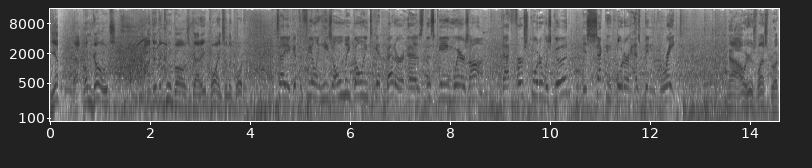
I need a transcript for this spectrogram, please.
Yep, that one goes. Antetokounmpo's got eight points in the quarter. I tell you, get the feeling he's only going to get better as this game wears on. That first quarter was good. His second quarter has been great. Now here's Westbrook.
